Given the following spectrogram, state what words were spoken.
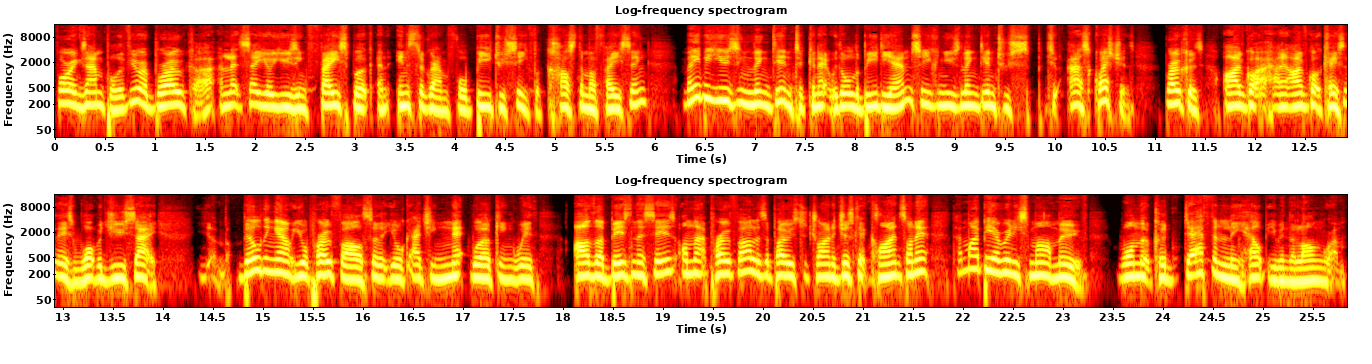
For example, if you're a broker and let's say you're using Facebook and Instagram for B2C for customer facing, maybe using LinkedIn to connect with all the BDMs so you can use LinkedIn to to ask questions. Brokers, I've got I've got a case of this. What would you say? Building out your profile so that you're actually networking with other businesses on that profile as opposed to trying to just get clients on it, that might be a really smart move, one that could definitely help you in the long run.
